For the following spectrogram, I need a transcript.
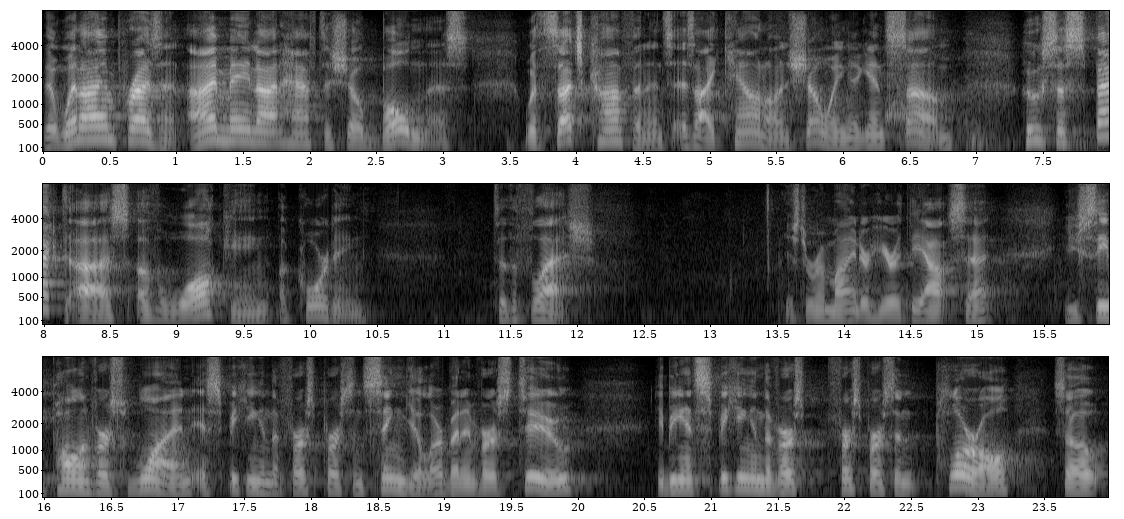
that when I am present, I may not have to show boldness with such confidence as I count on showing against some who suspect us of walking according to the flesh. Just a reminder here at the outset you see, Paul in verse 1 is speaking in the first person singular, but in verse 2, he begins speaking in the verse, first person plural. So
